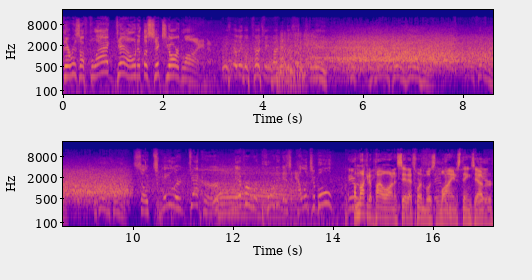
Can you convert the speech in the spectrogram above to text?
There is a flag down at the six yard line. It was illegal touching by number 68. So Taylor Decker never reported as eligible. I'm not going to pile on and say that's one of the most Lions things ever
